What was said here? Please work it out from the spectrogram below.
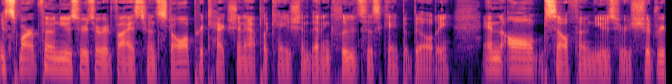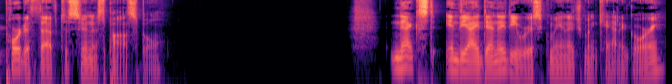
Smartphone users are advised to install a protection application that includes this capability, and all cell phone users should report a theft as soon as possible. Next, in the identity risk management category,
